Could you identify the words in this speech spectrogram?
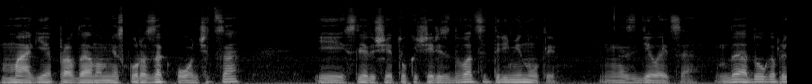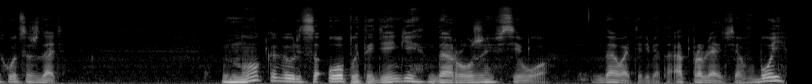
магия. Правда, она у меня скоро закончится. И следующая только через 23 минуты сделается. Да, долго приходится ждать. Но, как говорится, опыт и деньги дороже всего. Давайте, ребята, отправляемся в бой.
